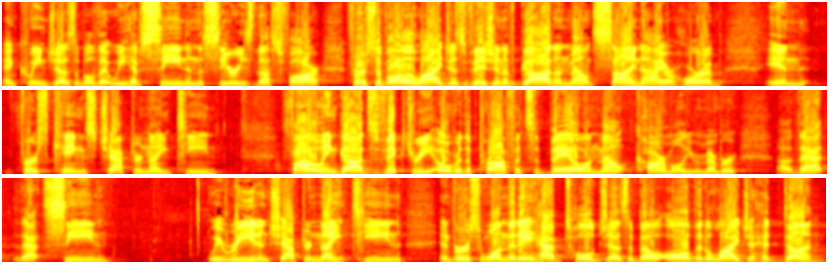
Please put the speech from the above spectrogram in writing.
and Queen Jezebel that we have seen in the series thus far. First of all, Elijah's vision of God on Mount Sinai or Horeb in 1 Kings chapter 19. Following God's victory over the prophets of Baal on Mount Carmel, you remember uh, that, that scene. We read in chapter 19 and verse 1 that Ahab told Jezebel all that Elijah had done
